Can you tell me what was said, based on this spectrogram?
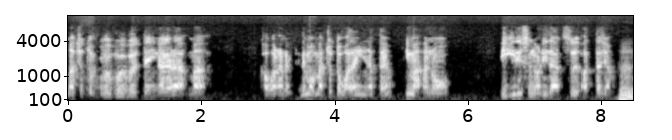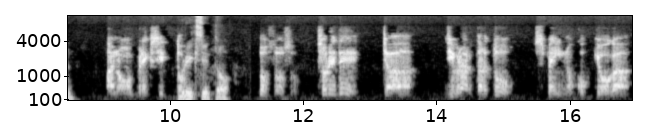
まあちょっとブーブーブーって言いながら、まあ、変わらない。でもまあちょっと話題になったよ。今、あの、イギリスの離脱あったじゃん。うん。あの、ブレクシット。ブレキシット。そうそうそう。それで、じゃあ、ジブラルタルとスペインの国境が、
